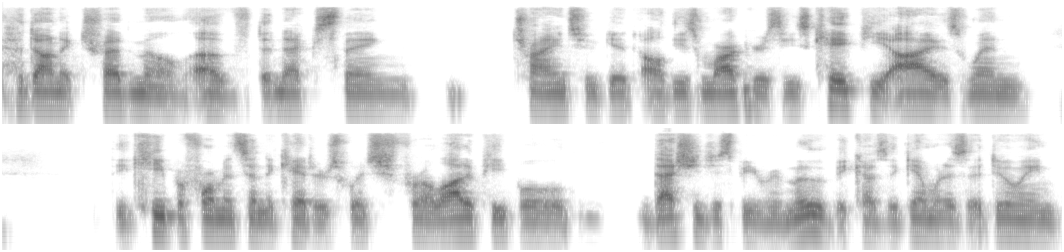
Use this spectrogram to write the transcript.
hedonic treadmill of the next thing, trying to get all these markers, these KPIs when the key performance indicators, which for a lot of people, that should just be removed because again, what is it doing?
